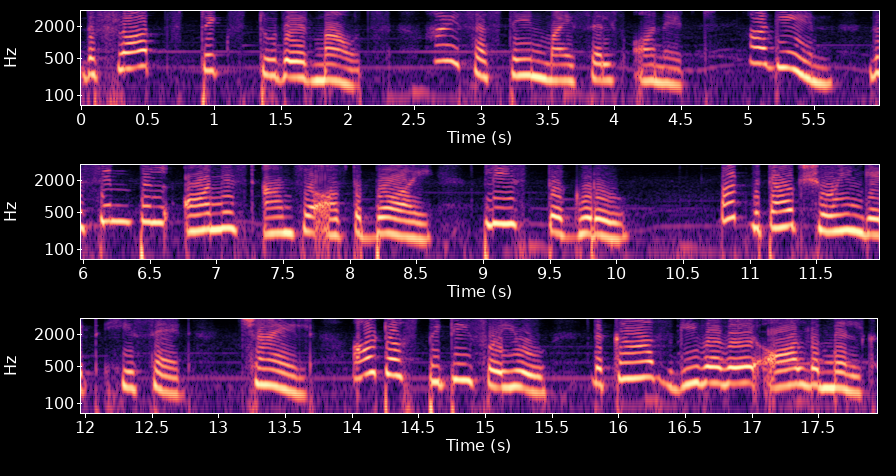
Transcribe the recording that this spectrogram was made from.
the froth sticks to their mouths. I sustain myself on it. Again, the simple, honest answer of the boy pleased the Guru. But without showing it, he said, Child, out of pity for you, the calves give away all the milk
